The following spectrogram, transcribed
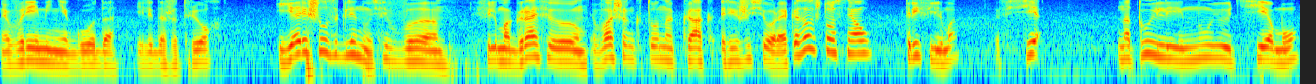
времени года или даже трех. И я решил заглянуть в фильмографию Вашингтона как режиссера. И оказалось, что он снял три фильма. Все на ту или иную тему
